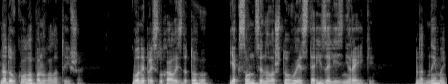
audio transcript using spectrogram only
Надовкола панувала тиша. Вони прислухались до того, як сонце налаштовує старі залізні рейки. Над ними,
